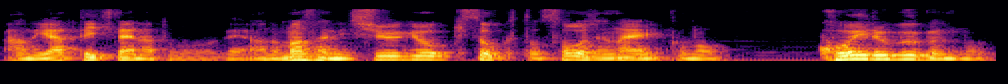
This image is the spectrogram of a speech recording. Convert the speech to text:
あの、やっていきたいなと思うので、あの、まさに就業規則とそうじゃない、この、超える部分の、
